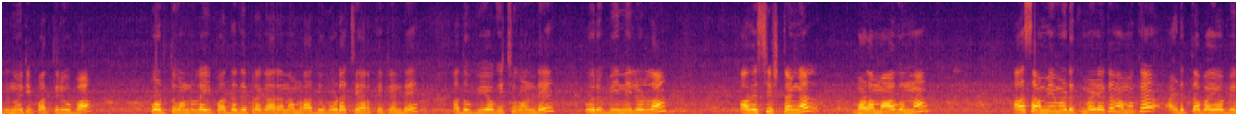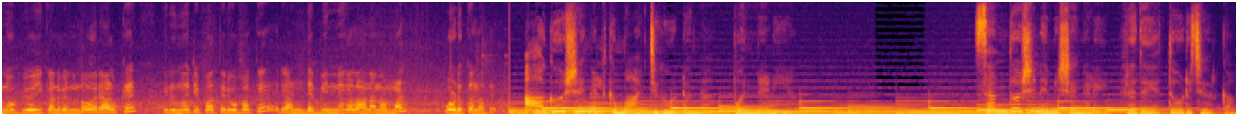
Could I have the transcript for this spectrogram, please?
ഇരുന്നൂറ്റി പത്ത് രൂപ കൊടുത്തുകൊണ്ടുള്ള ഈ പദ്ധതി പ്രകാരം നമ്മൾ അതുകൂടെ ചേർത്തിട്ടുണ്ട്. അത് ഉപയോഗിച്ചുകൊണ്ട് ഒരു ബിന്നിലുള്ള അവശിഷ്ടങ്ങൾ വളമാകുന്ന ആ സമയം എടുക്കുമ്പോഴേക്ക് നമുക്ക് അടുത്ത ബയോബിൻ ഉപയോഗിക്കേണ്ടി വരുന്നത് ഒരാൾക്ക് ഇരുന്നൂറ്റി പത്ത് രൂപക്ക് രണ്ട് ബിന്നുകളാണ് നമ്മൾ കൊടുക്കുന്നത്. ആഘോഷങ്ങൾക്ക് മാറ്റുകൂട്ടുന്ന. സന്തോഷ നിമിഷങ്ങളെ ഹൃദയത്തോട് ചേർക്കാം.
